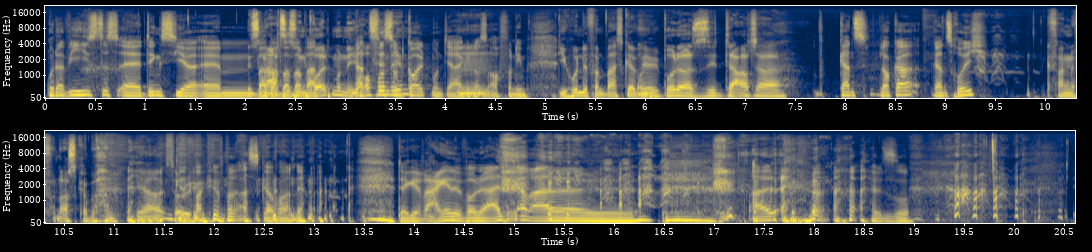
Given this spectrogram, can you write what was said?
oder wie hieß das äh, Dings hier? Ähm, Ist ba- und Goldmund nicht auch Narziss von und dem? Goldmund, ja, genau, ist auch von ihm. Die Hunde von Baskerville. Und Buddha Siddhartha, Ganz locker, ganz ruhig. Gefangene von Azkaban. Ja, sorry. Gefangene von Azkaban, ja. Der Gefangene von Azkaban. Al- Also.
